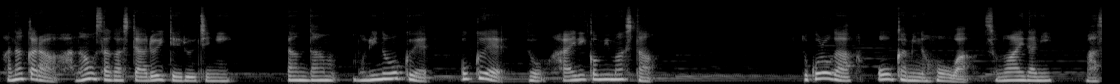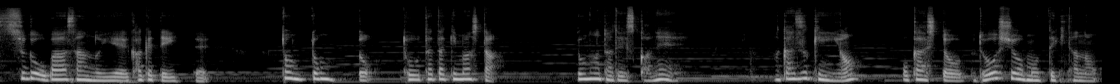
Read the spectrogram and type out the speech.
花から花を探して歩いているうちにだんだん森の奥へ奥へと入り込みました。ところが狼の方はその間にまっすぐおばあさんの家へかけて行って、トントンと戸を叩きました。どなたですかね？赤ずきんよ。お菓子とぶどう酒を持ってきたの。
